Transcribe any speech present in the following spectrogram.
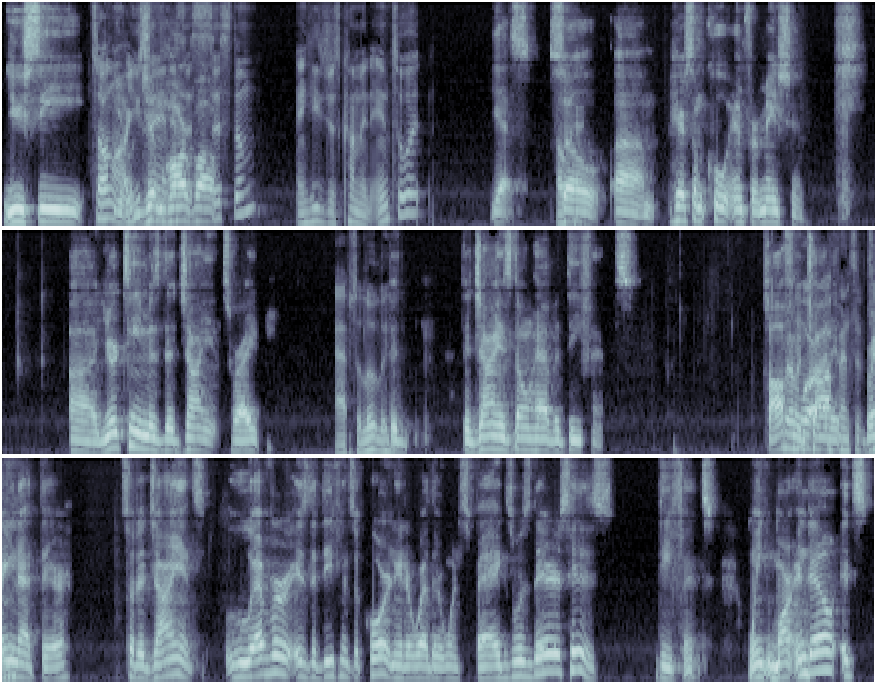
you see. So, you know, are you Jim saying Harbaugh system, and he's just coming into it? Yes. So okay. um, here's some cool information. Uh, your team is the Giants, right? Absolutely. The, the Giants don't have a defense. So often try to bring team. that there. So the Giants, whoever is the defensive coordinator, whether when Spags was there, is his defense. Wink Martindale, it's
